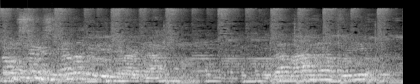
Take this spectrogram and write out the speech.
No, seriously, gonna give you a hard time. Was that loud enough for you?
